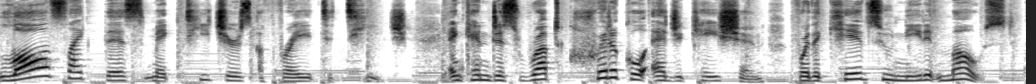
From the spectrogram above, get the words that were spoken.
Laws like this make teachers afraid to teach and can disrupt critical education for the kids who need it most.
